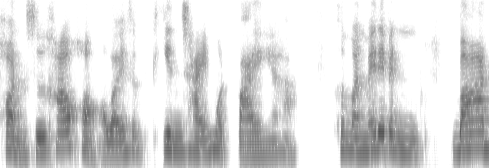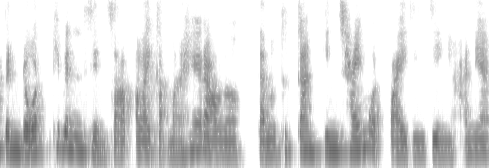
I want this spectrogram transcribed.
ผ่อนซื้อข้าวของเอาไว้กินใช้หมดไปเงี้ยค่ะ คือมันไม่ได้เป็นบ้านเป็นรถที่เป็นสินทรัพย์อะไรกลับมาให้เราเนาะแต่มันคือการกินใช้หมดไปจริง ๆ อันเนี้ย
